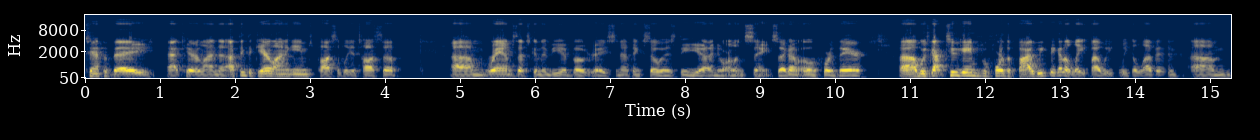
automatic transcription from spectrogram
Tampa Bay at Carolina. I think the Carolina game's possibly a toss up. Um, Rams, that's going to be a boat race, and I think so is the uh, New Orleans Saints. So I got them 0 4 there. Uh, we've got two games before the bye week. They got a late bye week, week 11. Um,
